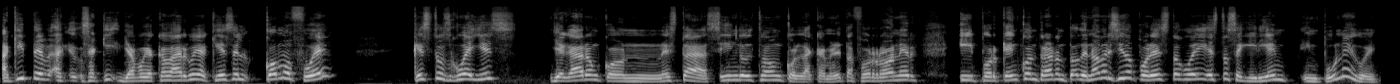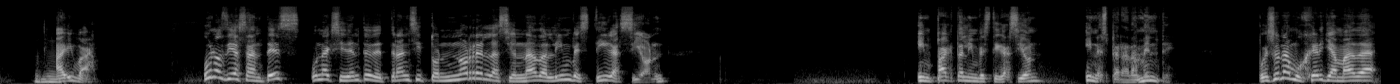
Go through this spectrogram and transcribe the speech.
Aquí te, o sea, aquí ya voy a acabar, güey. Aquí es el cómo fue que estos güeyes llegaron con esta Singleton, con la camioneta Forerunner, y por qué encontraron todo. De no haber sido por esto, güey, esto seguiría impune, güey. Ahí va. Unos días antes, un accidente de tránsito no relacionado a la investigación impacta la investigación inesperadamente. Pues una mujer llamada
